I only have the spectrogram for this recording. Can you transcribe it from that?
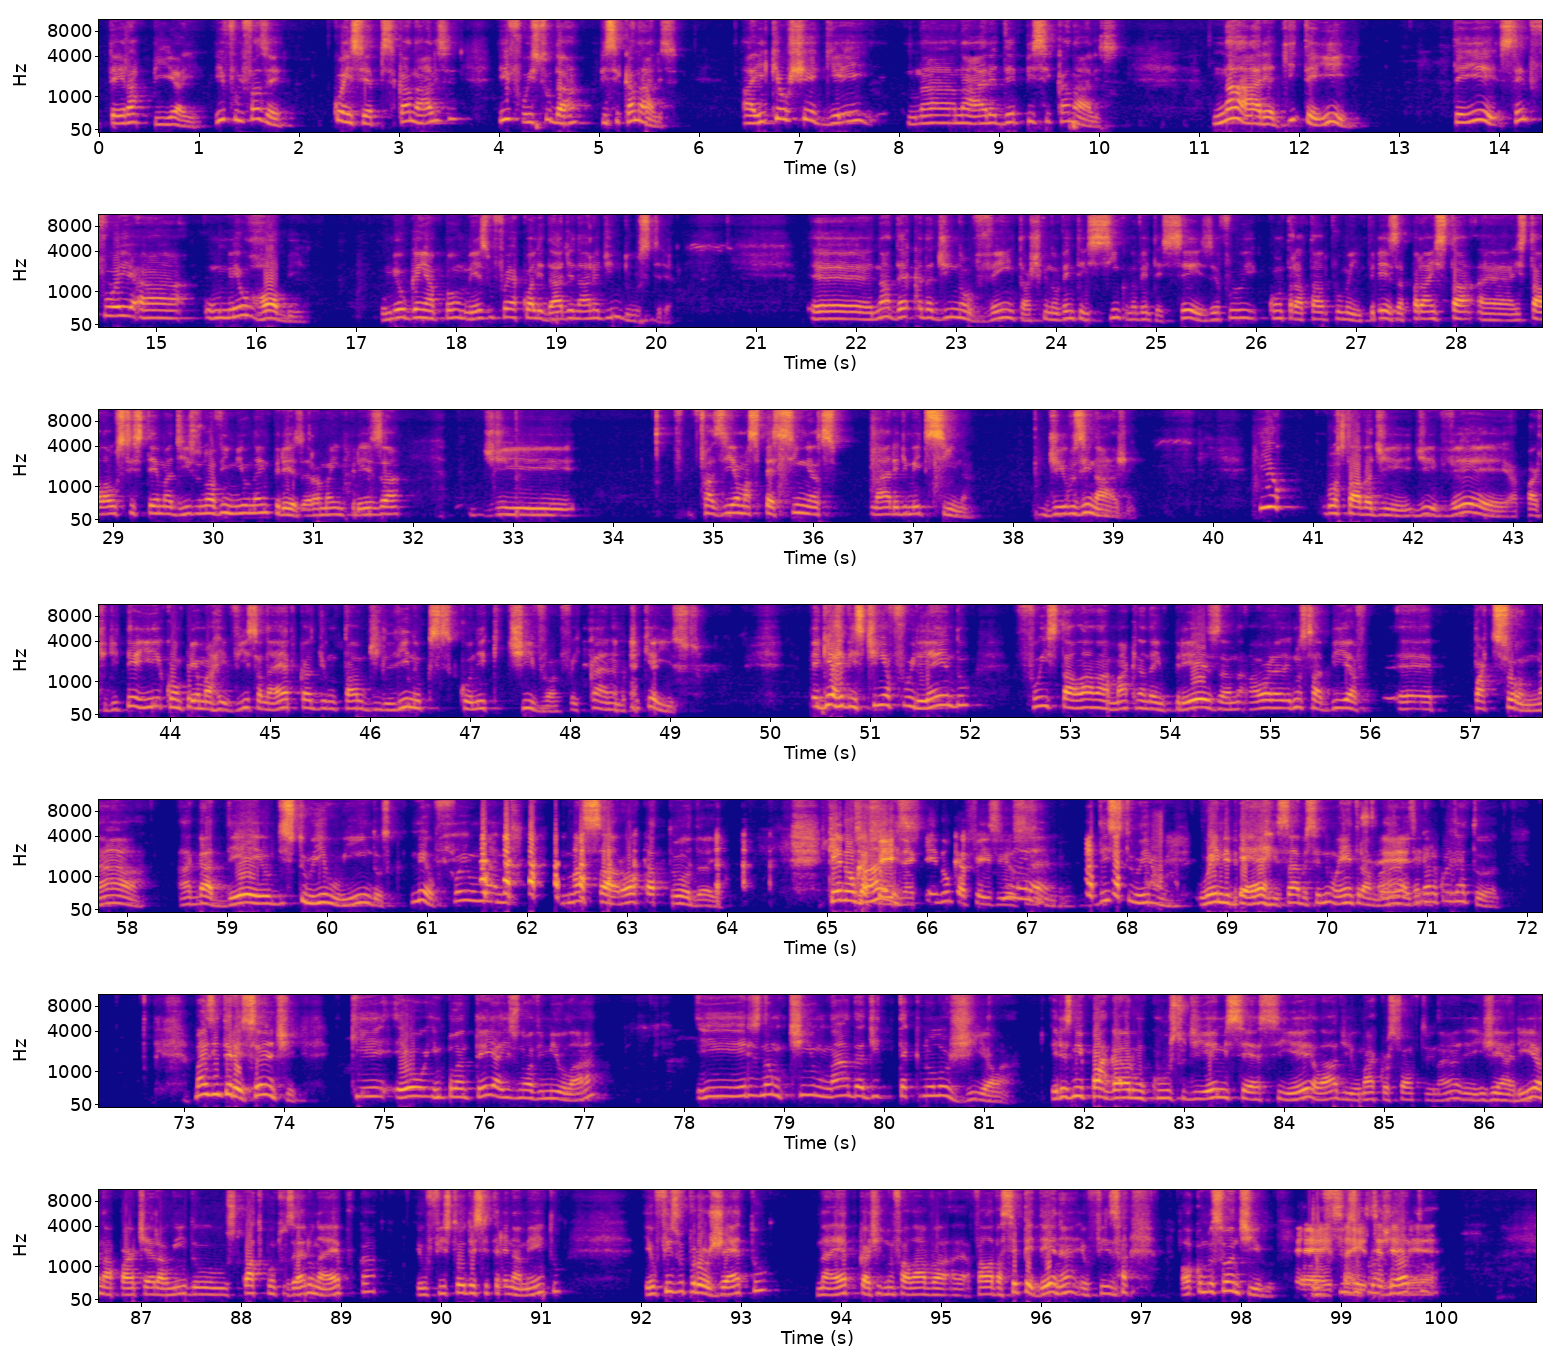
terapia aí. E fui fazer. Conheci a psicanálise e fui estudar psicanálise. Aí que eu cheguei na, na área de psicanálise. Na área de TI, TI sempre foi a, o meu hobby, o meu ganha-pão mesmo foi a qualidade na área de indústria. É, na década de 90, acho que 95, 96, eu fui contratado por uma empresa para insta, é, instalar o sistema de ISO 9000 na empresa. Era uma empresa de. fazia umas pecinhas na área de medicina, de usinagem. E eu gostava de, de ver a parte de TI, comprei uma revista na época de um tal de Linux Conectiva. Falei, caramba, o que, que é isso? Peguei a revistinha, fui lendo, fui instalar na máquina da empresa, na hora eu não sabia é, particionar HD, eu destruí o Windows. Meu, foi uma maçaroca toda aí. Quem nunca Mas, fez, né? Quem nunca fez isso? É, destruiu o MBR, sabe? Você não entra mais, Sim. aquela coisa toda. Mas interessante que eu implantei a ISO 9000 lá e eles não tinham nada de tecnologia lá. Eles me pagaram um curso de MCSE lá, de Microsoft, né, de engenharia, na parte era Windows 4.0 na época. Eu fiz todo esse treinamento. Eu fiz o projeto na época a gente não falava, falava CPD, né? Eu fiz, a, ó como eu sou antigo. É, eu fiz aí, o projeto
